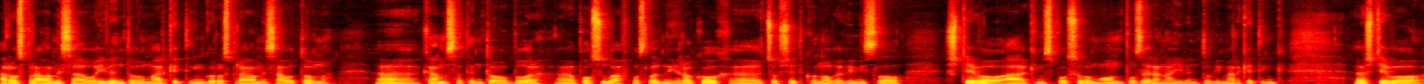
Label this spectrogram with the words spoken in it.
a rozprávame sa o eventovom marketingu, rozprávame sa o tom, e, kam sa tento obor e, posúva v posledných rokoch, čo všetko nové vymyslel Števo a akým spôsobom on pozera na eventový marketing. Števo,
